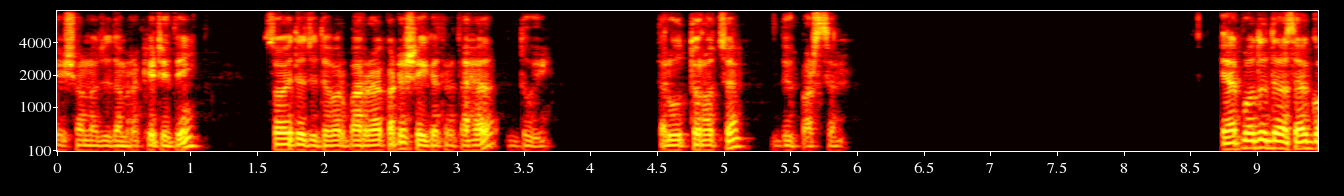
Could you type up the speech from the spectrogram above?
এই শূন্য যদি আমরা কেটে দিই, ছয়তে যদি আবার বারো কাটে, সেই ক্ষেত্রে দেখা দুই। তাহলে উত্তর হচ্ছে দুই পার্সেন্ট। এরপর দেওয়া আছে গ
